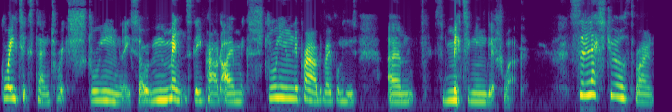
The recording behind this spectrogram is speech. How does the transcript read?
great extent or extremely. So immensely proud. I am extremely proud of everyone who's um, submitting English work. Celestial throne.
